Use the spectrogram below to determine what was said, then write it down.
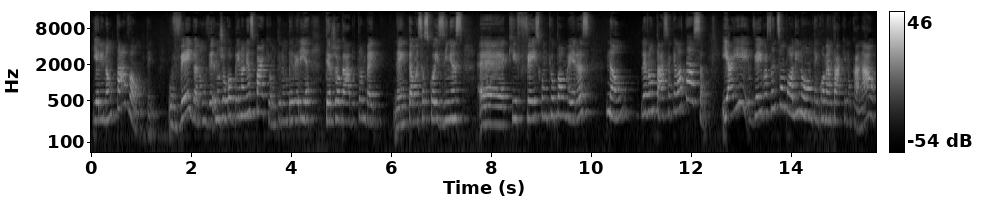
E ele não tava ontem. O Veiga não, não jogou bem no Allianz Parque, ontem não deveria ter jogado também. Né? Então essas coisinhas é, que fez com que o Palmeiras não levantasse aquela taça. E aí veio bastante São Paulino ontem comentar aqui no canal,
